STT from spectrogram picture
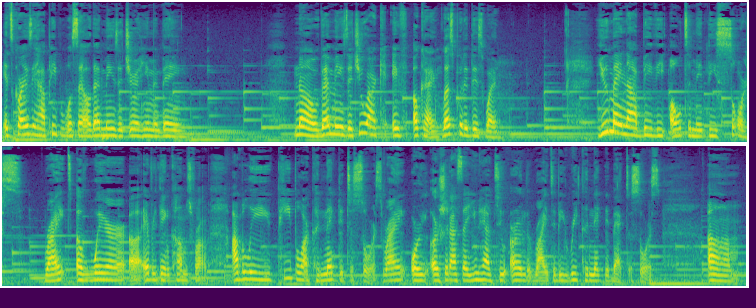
It's crazy how people will say, oh, that means that you're a human being. No, that means that you are, if, okay, let's put it this way. You may not be the ultimate, the source, right, of where uh, everything comes from. I believe people are connected to source, right? Or, or should I say, you have to earn the right to be reconnected back to source, um,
